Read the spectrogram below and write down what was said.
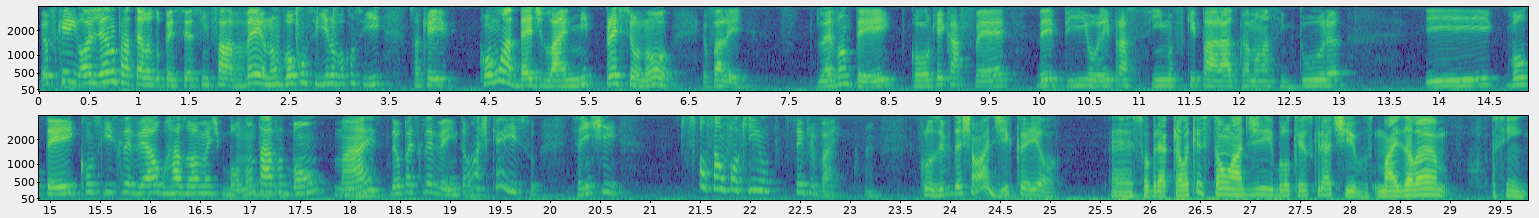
Eu fiquei olhando pra tela do PC assim e falava, velho, eu não vou conseguir, não vou conseguir. Só que aí, como a deadline me pressionou, eu falei, levantei, coloquei café, bebi, olhei pra cima, fiquei parado com a mão na cintura e voltei e consegui escrever algo razoavelmente bom. Não tava bom, mas deu pra escrever. Então acho que é isso. Se a gente se esforçar um pouquinho, sempre vai. Inclusive, deixar uma dica aí, ó. é, sobre aquela questão lá de bloqueios criativos. Mas ela, assim,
